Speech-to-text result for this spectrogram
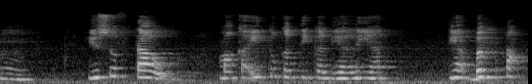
Hmm. Yusuf tahu. Maka itu ketika dia lihat, dia bentak.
